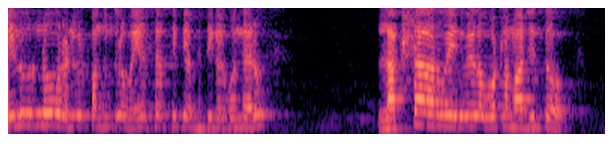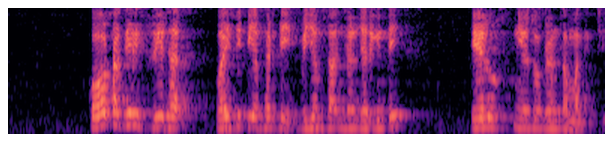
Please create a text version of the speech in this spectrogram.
ఏలూరులో రెండు వేల పంతొమ్మిదిలో వైఎస్ఆర్సీపీ అభ్యర్థి గెలుపొందారు. లక్ష అరవై ఐదు వేల ఓట్ల మార్జిన్తో కోటగిరి శ్రీధర్ వైసీపీ అభ్యర్థి విజయం సాధించడం జరిగింది. ఏలూరు నియోజకవర్గానికి సంబంధించి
